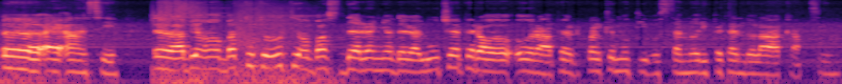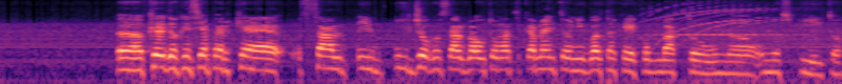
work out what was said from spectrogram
Uh, eh, ah uh, abbiamo battuto l'ultimo boss del Regno della Luce, però ora per qualche motivo stanno ripetendo la cutscene. Uh, credo che sia perché il, il, gioco salva automaticamente ogni volta che combatto un, uno spirito.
